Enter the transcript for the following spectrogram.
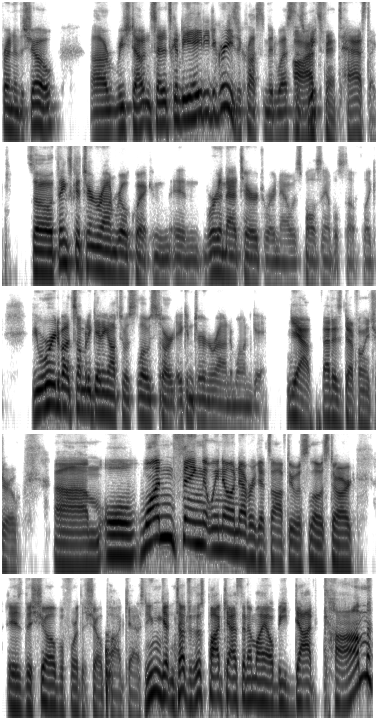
friend of the show, uh, reached out and said it's going to be 80 degrees across the Midwest Oh, that's week. fantastic. So things could turn around real quick, and and we're in that territory now with small sample stuff. Like if you're worried about somebody getting off to a slow start, it can turn around in one game. Yeah, that is definitely true. Um, well, one thing that we know never gets off to a slow start is the show before the show podcast. You can get in touch with this podcast at MILB.com.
